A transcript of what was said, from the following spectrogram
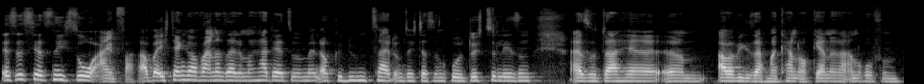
es ist jetzt nicht so einfach. Aber ich denke auf der anderen Seite, man hat ja jetzt im Moment auch genügend Zeit, um sich das in Ruhe durchzulesen. Also daher, ähm, aber wie gesagt, man kann auch gerne da anrufen,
